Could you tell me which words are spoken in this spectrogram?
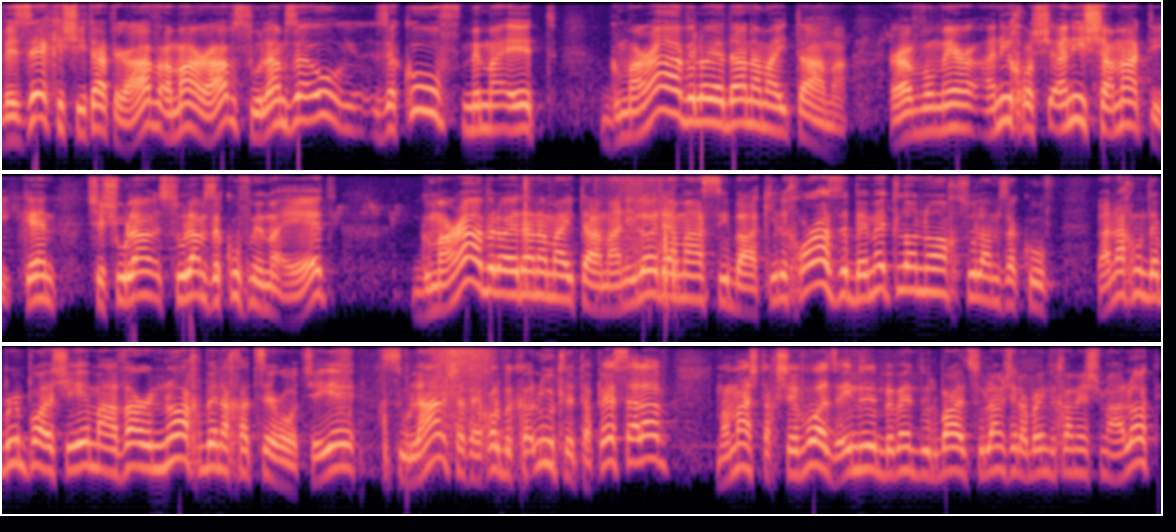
וזה כשיטת רב, אמר רב סולם זקוף ממעט גמרא ולא ידענה מה היא טעמה. רב אומר, אני, חוש... אני שמעתי, כן, שסולם זקוף ממעט, גמרא ולא ידענה מה טעמה, אני לא יודע מה הסיבה, כי לכאורה זה באמת לא נוח סולם זקוף, ואנחנו מדברים פה על שיהיה מעבר נוח בין החצרות, שיהיה סולם שאתה יכול בקלות לטפס עליו, ממש תחשבו על זה, אם זה באמת מדובר על סולם של 45 מעלות,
